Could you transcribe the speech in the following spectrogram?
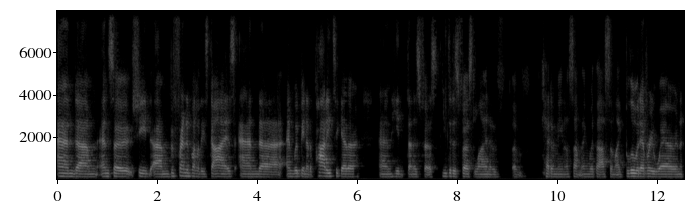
and um, and so she'd um, befriended one of these guys, and uh, and we'd been at a party together, and he'd done his first he did his first line of of ketamine or something with us, and like blew it everywhere, and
